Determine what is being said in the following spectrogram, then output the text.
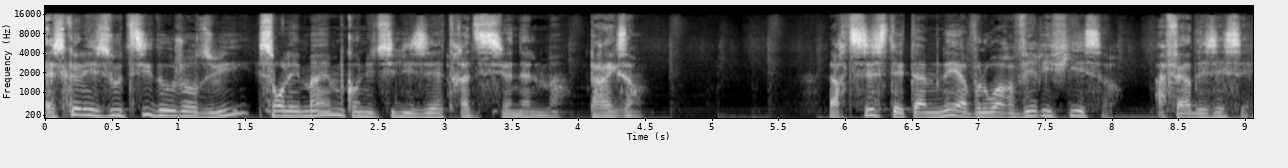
Est-ce que les outils d'aujourd'hui sont les mêmes qu'on utilisait traditionnellement, par exemple? L'artiste est amené à vouloir vérifier ça, à faire des essais.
